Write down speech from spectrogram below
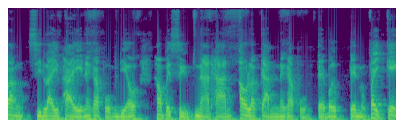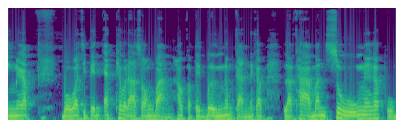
ว่างศิไลไพนะครับ ผมเดี๋ยวเข้าไปสืบนาทานเอาละกันนะครับ ผมแต่เบอร์เป็นบังไฟเก่งนะครับบอกว่าจะเป็นแอดเทวดาสองบังเข้ากับไปเบิงน้ำกันนะครับ ราคามันสูงนะครับ ผม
